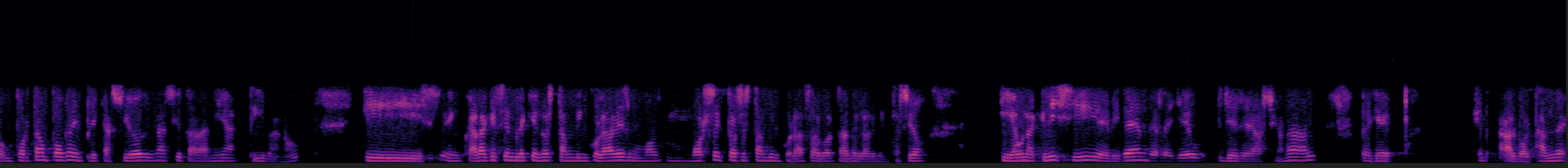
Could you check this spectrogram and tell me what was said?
comporta un poc la implicació d'una ciutadania activa. No? I encara que sembla que no estan vinculades, mol, molts sectors estan vinculats al voltant de l'alimentació. Hi ha una crisi evident de relleu generacional, perquè al voltant de,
